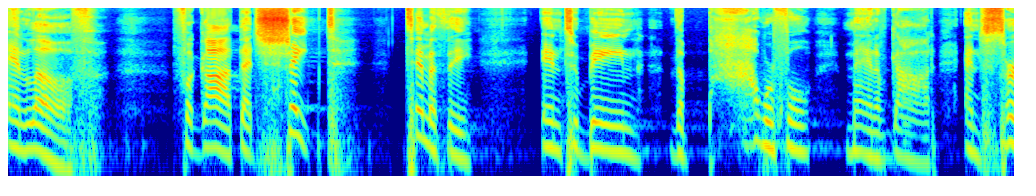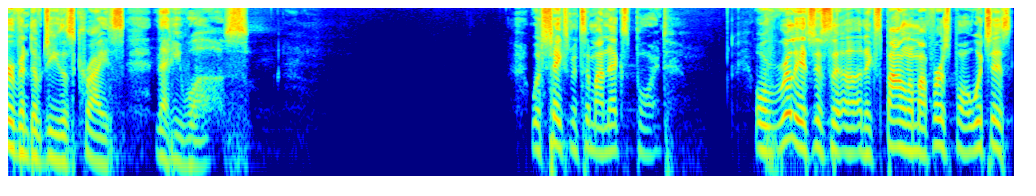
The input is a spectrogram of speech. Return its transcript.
and love for God that shaped Timothy into being the powerful man of God and servant of Jesus Christ that he was. Which takes me to my next point. Or really, it's just a, an expound on my first point, which is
